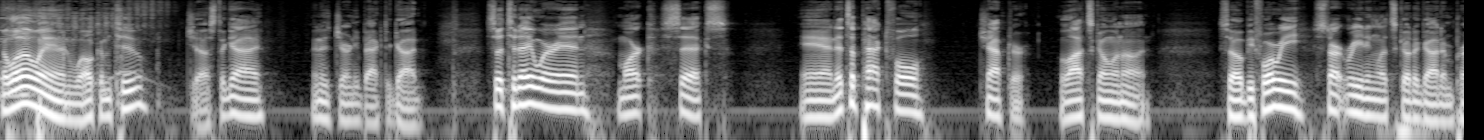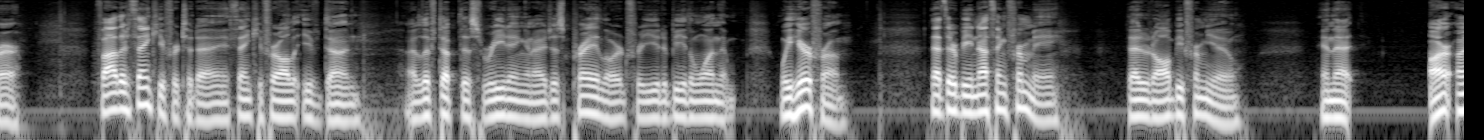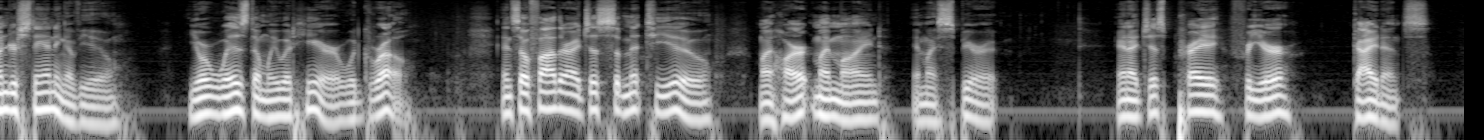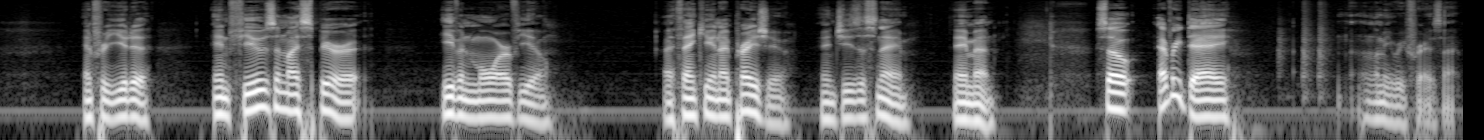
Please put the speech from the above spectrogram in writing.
Hello, and welcome to Just a Guy and His Journey Back to God. So, today we're in Mark 6, and it's a packed full chapter. Lots going on. So, before we start reading, let's go to God in prayer. Father, thank you for today. Thank you for all that you've done. I lift up this reading and I just pray, Lord, for you to be the one that we hear from. That there be nothing from me, that it would all be from you, and that our understanding of you, your wisdom we would hear, would grow. And so, Father, I just submit to you my heart, my mind, and my spirit. And I just pray for your guidance and for you to infuse in my spirit even more of you. I thank you and I praise you. In Jesus' name, amen. So every day, let me rephrase that.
